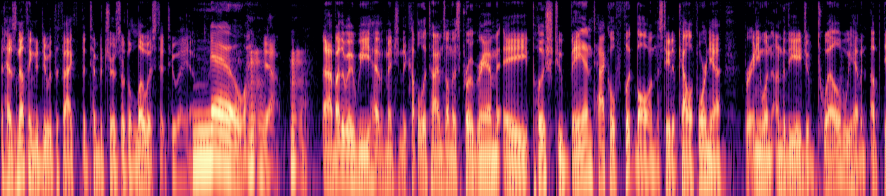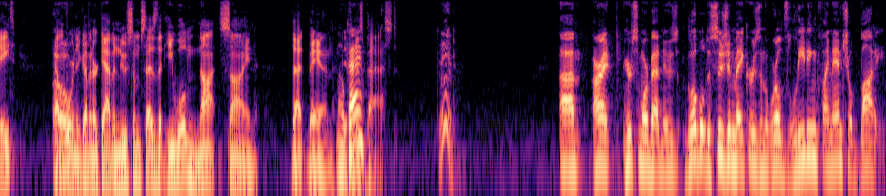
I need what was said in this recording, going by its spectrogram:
It has nothing to do with the fact that the temperatures are the lowest at 2 a.m. No. Yeah. Uh, by the way, we have mentioned a couple of times on this program a push to ban tackle football in the state of California for anyone under the age of 12. We have an update. California Governor Gavin Newsom says that he will not sign that ban if it Okay. passed. Good. Um, all right, here's some more bad news. Global decision makers in the world's leading financial body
